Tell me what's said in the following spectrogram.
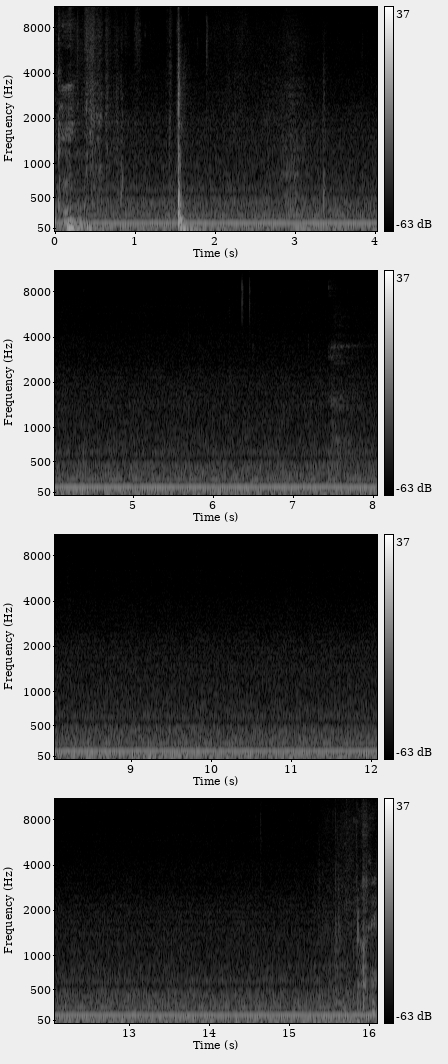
Okay. Okay.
